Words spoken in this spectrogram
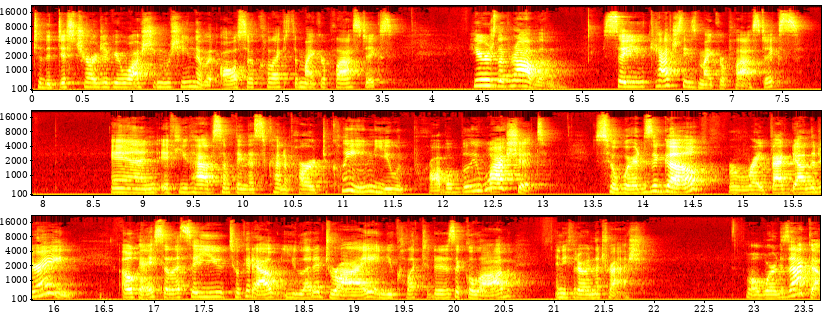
to the discharge of your washing machine that would also collect the microplastics. Here's the problem. So you catch these microplastics and if you have something that's kind of hard to clean you would probably wash it. So where does it go? Right back down the drain. Okay so let's say you took it out you let it dry and you collected it as a glob and you throw it in the trash well, where does that go?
